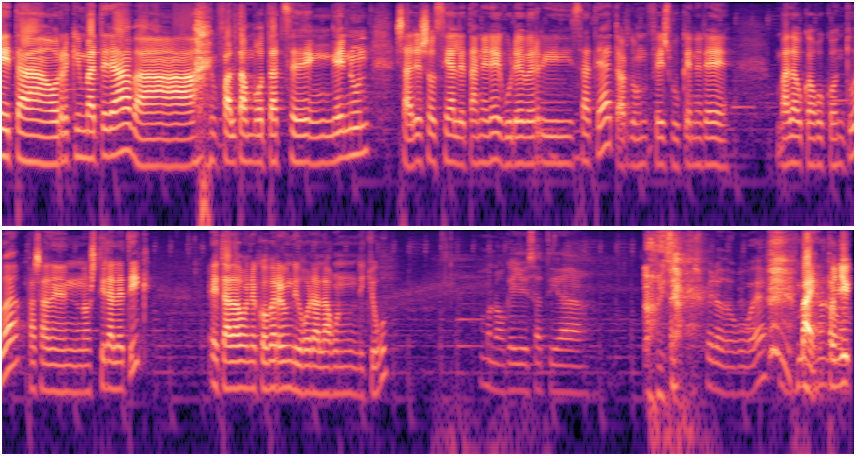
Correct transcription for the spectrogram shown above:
Eta horrekin batera, ba, faltan botatzen genuen, sare sozialetan ere gure berri izatea, eta orduan Facebooken ere badaukagu kontua, pasaden ostiraletik, eta dagoeneko berreundi gora lagun ditugu. Bueno, gehiago izatea espero dugu, eh? Bai, poliki,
